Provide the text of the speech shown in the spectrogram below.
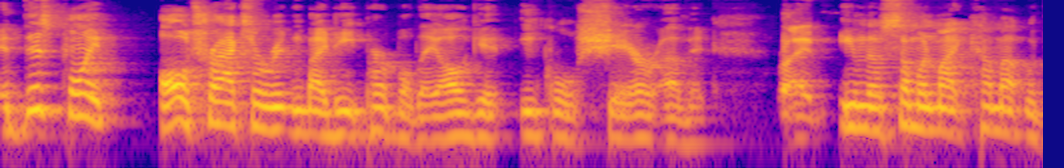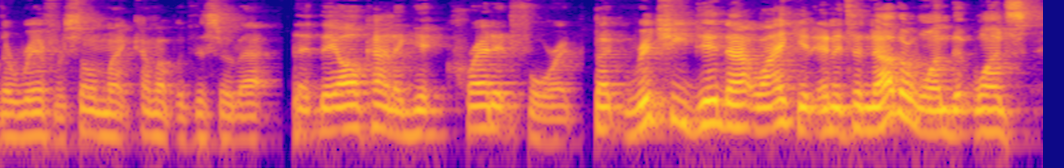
at this point, all tracks are written by Deep Purple. They all get equal share of it. Right. Even though someone might come up with the riff or someone might come up with this or that, they, they all kind of get credit for it. But Ritchie did not like it, and it's another one that once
